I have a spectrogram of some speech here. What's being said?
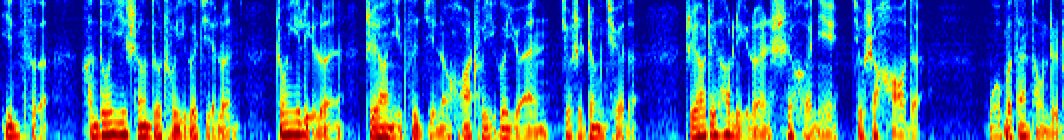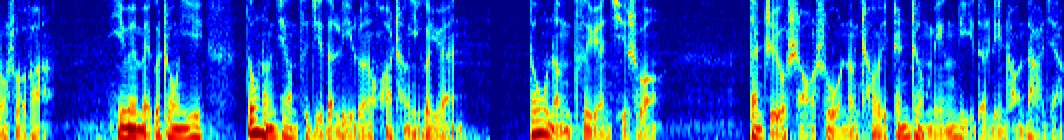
因此很多医生得出一个结论：中医理论只要你自己能画出一个圆，就是正确的；只要这套理论适合你，就是好的。我不赞同这种说法，因为每个中医都能将自己的理论画成一个圆，都能自圆其说，但只有少数能成为真正明理的临床大家。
